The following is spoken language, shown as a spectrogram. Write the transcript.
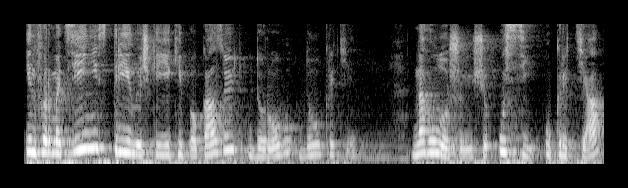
інформаційні стрілочки, які показують дорогу до укриттів. Наголошую, що усі укриття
